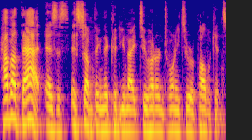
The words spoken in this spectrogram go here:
how about that as as something that could unite 222 Republicans?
